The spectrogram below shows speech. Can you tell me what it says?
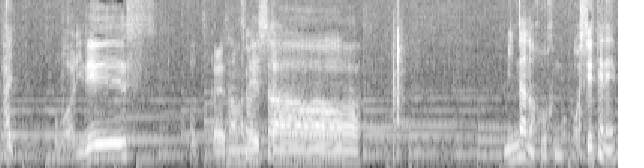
はい、はい、終わりです。お疲れ様でした。みんなの抱負も教えてね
